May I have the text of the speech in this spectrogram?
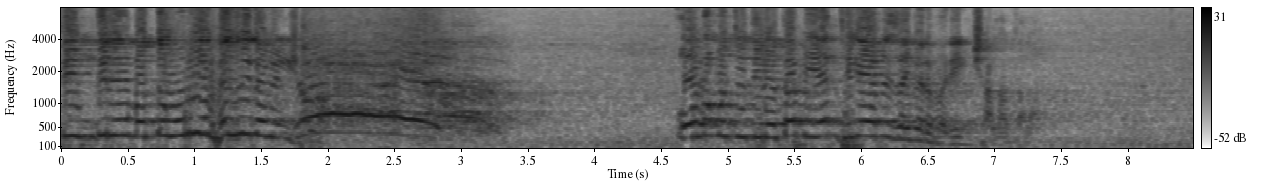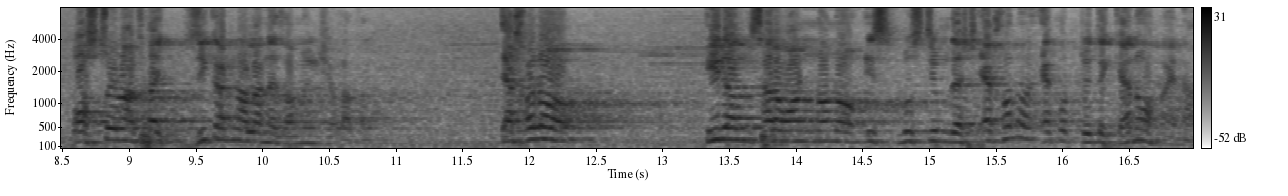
তিন দিনের মধ্যে উড়িয়ে ফেললি দেবে অনুমতি দিলে তো আমি এর থেকে আমি যাইবার পারি ইনশাল্লাহ তালা অস্ত্র না থাক জিকার নালা না যাব ইনশাল্লাহ তালা এখনও ইরান ছাড়া অন্যান্য মুসলিম দেশ এখনও একত্রিত কেন হয় না?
